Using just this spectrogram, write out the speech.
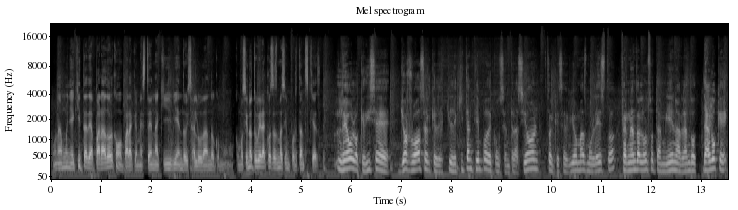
una muñequita de aparador como para que me estén aquí viendo y saludando como, como si no tuviera cosas más importantes que hacer. Leo lo que dice George Russell, que le, que le quitan tiempo de concentración, el que se vio más molesto. Fernando Alonso también hablando de algo que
